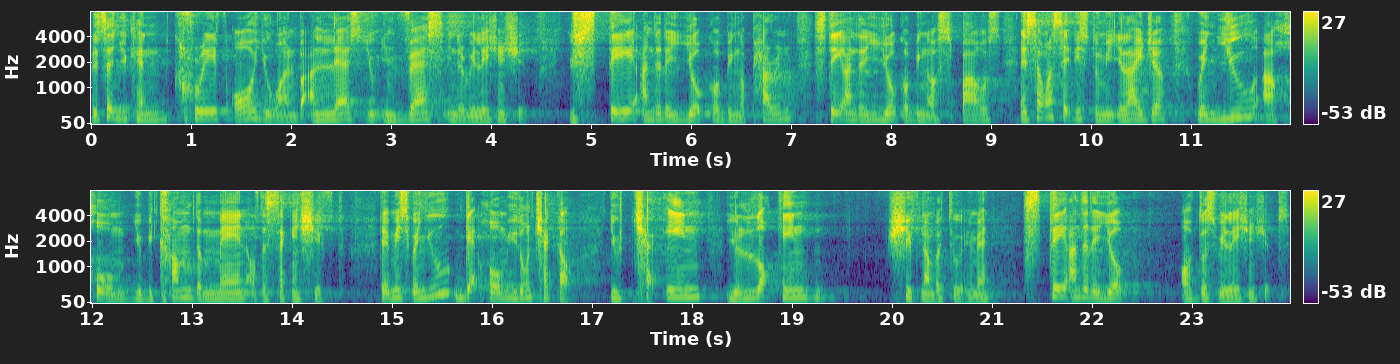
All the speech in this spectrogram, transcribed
Listen, you can crave all you want, but unless you invest in the relationship, you stay under the yoke of being a parent, stay under the yoke of being a spouse. And someone said this to me Elijah, when you are home, you become the man of the second shift. That means when you get home, you don't check out. You check in, you lock in shift number two, amen? Stay under the yoke of those relationships.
